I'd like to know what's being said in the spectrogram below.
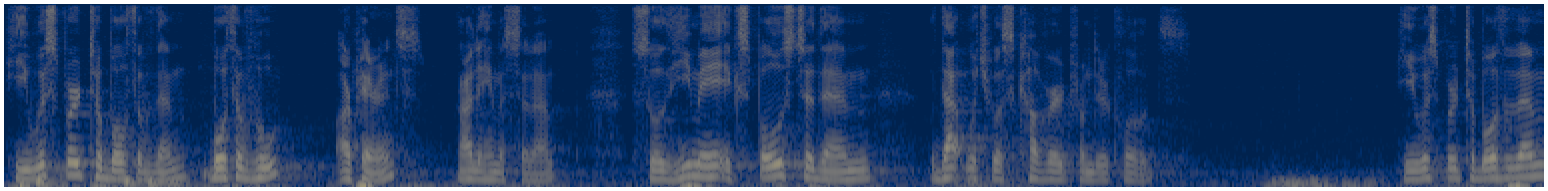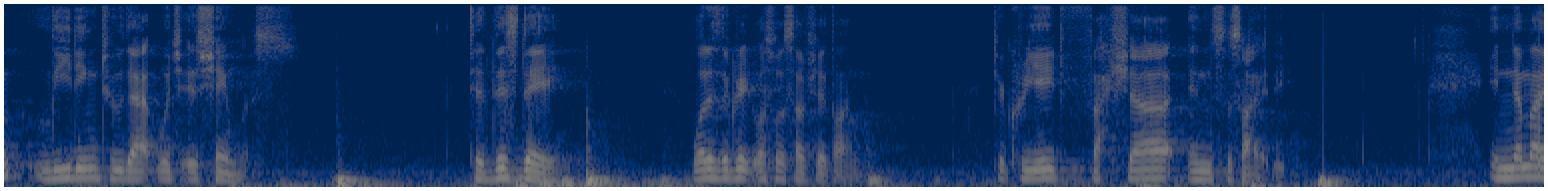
he whispered to both of them, both of who? Our parents, alayhim so he may expose to them that which was covered from their clothes. He whispered to both of them, leading to that which is shameless. To this day, what is the great waswas of shaitan? To create fahsha in society. إنما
